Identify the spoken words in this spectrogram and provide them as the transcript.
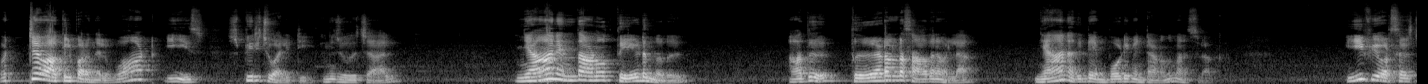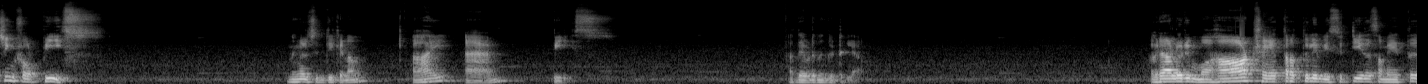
ഒറ്റ വാക്കിൽ പറഞ്ഞാൽ വാട്ട് ഈസ് സ്പിരിച്വാലിറ്റി എന്ന് ചോദിച്ചാൽ ഞാൻ എന്താണോ തേടുന്നത് അത് തേടേണ്ട സാധനമല്ല. ഞാൻ അതിന്റെ എംബോഡിമെന്റ് ആണെന്ന് മനസ്സിലാക്കുക. If you are searching for peace നിങ്ങൾ ചിന്തിക്കണം ഐ ആം പീസ് അതെവിടെ നിന്നും കിട്ടില്ല. ഒരാളൊരു മഹാക്ഷേത്രത്തിൽ വിസിറ്റ് ചെയ്ത സമയത്ത്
